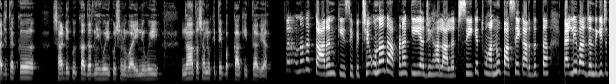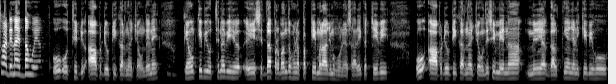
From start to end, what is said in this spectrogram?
ਅੱਜ ਤੱਕ ਸਾਡੀ ਕੋਈ ਕਦਰ ਨਹੀਂ ਹੋਈ ਕੋਈ ਸੁਣਵਾਈ ਨਹੀਂ ਹੋਈ ਨਾ ਤਾਂ ਸਾਨੂੰ ਕਿਤੇ ਪੱਕਾ ਕੀਤਾ ਗਿਆ। ਪਰ ਉਹਨਾਂ ਦਾ ਕਾਰਨ ਕੀ ਸੀ ਪਿੱਛੇ? ਉਹਨਾਂ ਦਾ ਆਪਣਾ ਕੀ ਅਜਿਹਾ ਲਾਲਚ ਸੀ ਕਿ ਤੁਹਾਨੂੰ ਪਾਸੇ ਕਰ ਦਿੱਤਾ? ਪਹਿਲੀ ਵਾਰ ਜ਼ਿੰਦਗੀ 'ਚ ਤੁਹਾਡੇ ਨਾਲ ਇਦਾਂ ਹੋਇਆ? ਉਹ ਉੱਥੇ ਆਪ ਡਿਊਟੀ ਕਰਨਾ ਚਾਹੁੰਦੇ ਨੇ ਕਿਉਂਕਿ ਵੀ ਉੱਥੇ ਨਾ ਵੀ ਇਹ ਇਹ ਸਿੱਧਾ ਪ੍ਰਬੰਧ ਹੋਣਾ ਪੱਕੇ ਮੁਲਾਜ਼ਮ ਹੋਣੇ ਆ ਸਾਰੇ ਕੱਚੇ ਵੀ। ਉਹ ਆਪ ਡਿਊਟੀ ਕਰਨਾ ਚਾਹੁੰਦੇ ਸੀ। ਮੇਰੇ ਨਾਲ ਮੇਰੀਆਂ ਗਲਤੀਆਂ ਜਾਣੀ ਕਿ ਵੀ ਉਹ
